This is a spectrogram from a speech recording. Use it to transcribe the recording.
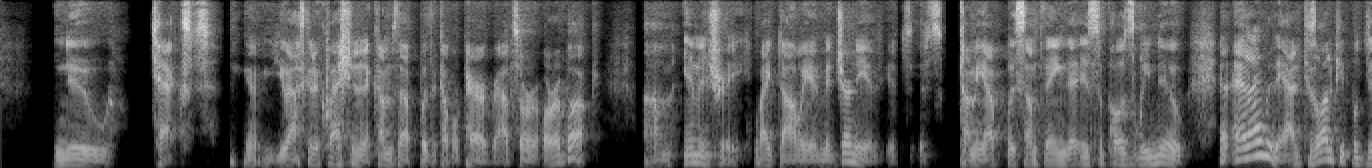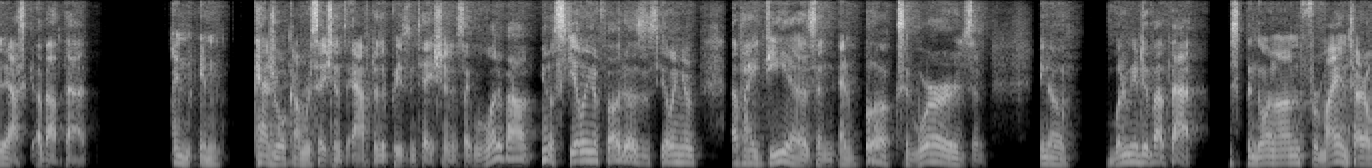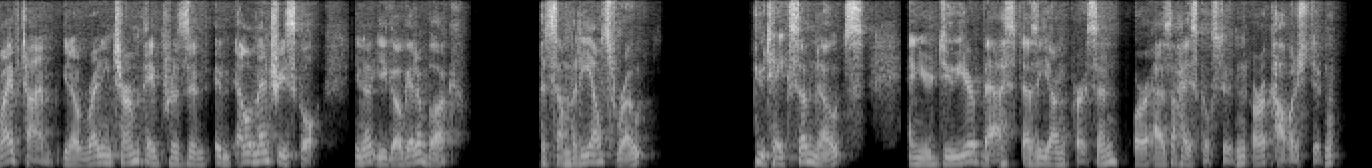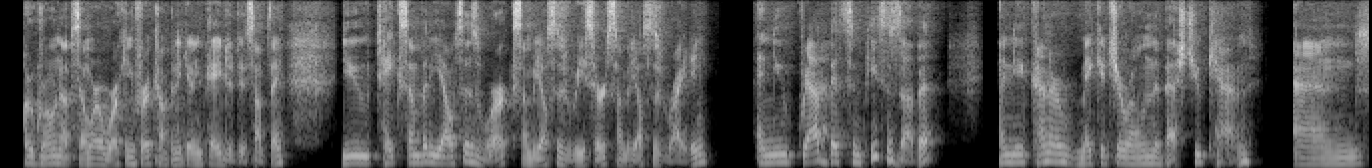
new text. You, know, you ask it a question and it comes up with a couple paragraphs or or a book. Um, imagery like DALL-E and Midjourney, it's it's coming up with something that is supposedly new. And, and I would add, because a lot of people did ask about that in in casual conversations after the presentation. It's like, well, what about, you know, stealing of photos and stealing of, of ideas and, and books and words? And, you know, what are we going to do about that? It's been going on for my entire lifetime, you know, writing term papers in, in elementary school. You know, you go get a book that somebody else wrote, you take some notes, and you do your best as a young person or as a high school student or a college student or grown up somewhere working for a company getting paid to do something you take somebody else's work, somebody else's research, somebody else's writing, and you grab bits and pieces of it and you kind of make it your own the best you can. And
